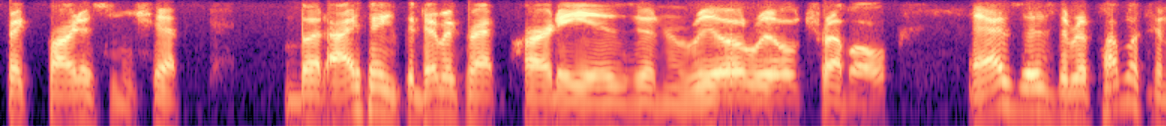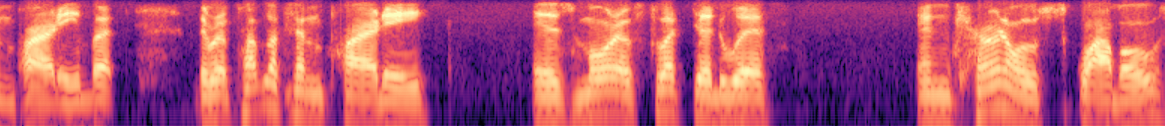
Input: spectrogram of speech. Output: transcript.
strict partisanship. But I think the Democrat Party is in real, real trouble, as is the Republican Party. But the Republican Party is more afflicted with internal squabbles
